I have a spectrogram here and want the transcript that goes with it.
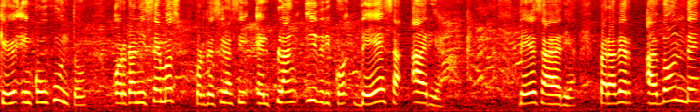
que en conjunto organicemos, por decir así, el plan hídrico de esa área de esa área para ver a dónde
